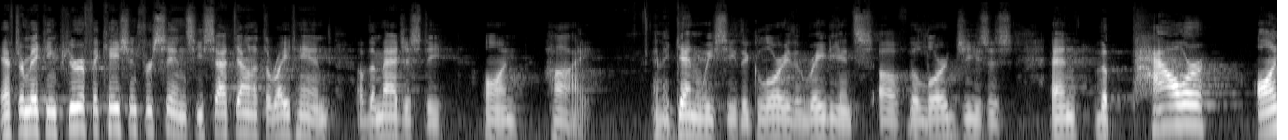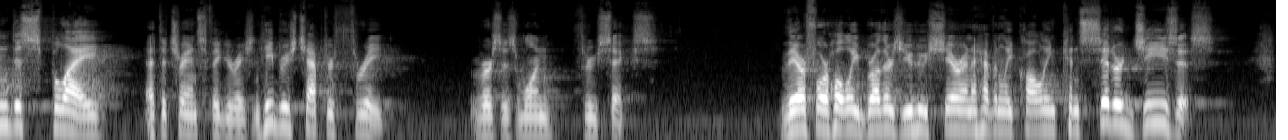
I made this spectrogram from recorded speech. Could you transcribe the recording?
After making purification for sins, He sat down at the right hand of the majesty on high. And again, we see the glory, the radiance of the Lord Jesus, and the power on display at the transfiguration. Hebrews chapter 3 verses 1 through 6. Therefore, holy brothers, you who share in a heavenly calling, consider Jesus,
